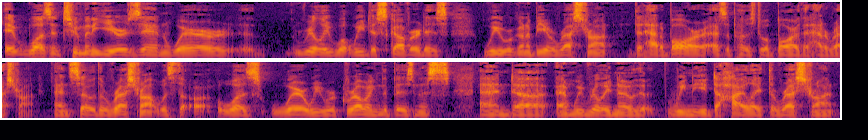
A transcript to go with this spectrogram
it wasn't too many years in where really what we discovered is we were going to be a restaurant that had a bar as opposed to a bar that had a restaurant. And so the restaurant was the was where we were growing the business, and uh, and we really know that we need to highlight the restaurant.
